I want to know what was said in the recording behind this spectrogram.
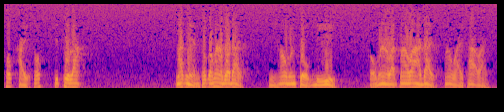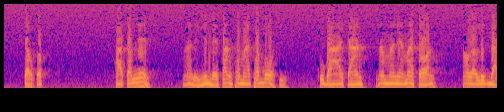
เขาไข่เขาจิตทุระนักเน่นเขาก็มาบ่ได้มีเฮ้ามันโศกดี เขามาวัดมาว่าได้ มาไหว้พระไหว้เจ้าก็พากำเน้นมาได้ยินได้ฟังธรรมะธรรมโมสิครูบาอาจารย์นำมาเนี่ยมาสอนเขาราลึกได้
